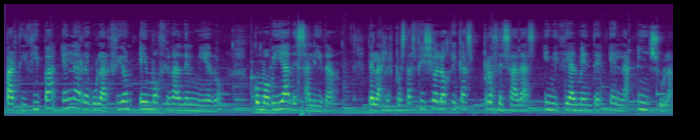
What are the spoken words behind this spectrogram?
participa en la regulación emocional del miedo como vía de salida de las respuestas fisiológicas procesadas inicialmente en la ínsula.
